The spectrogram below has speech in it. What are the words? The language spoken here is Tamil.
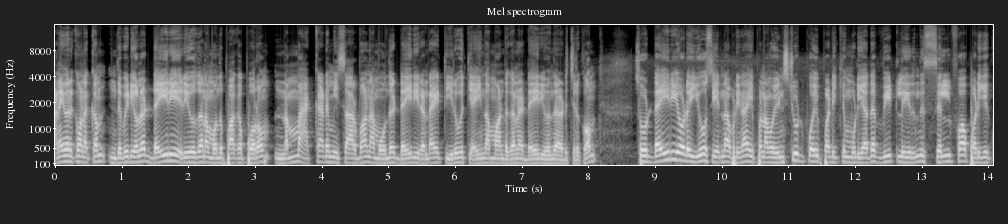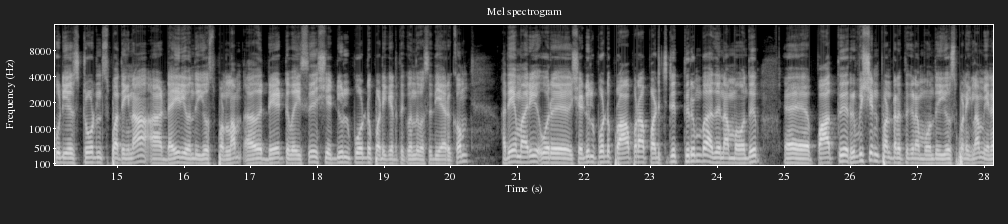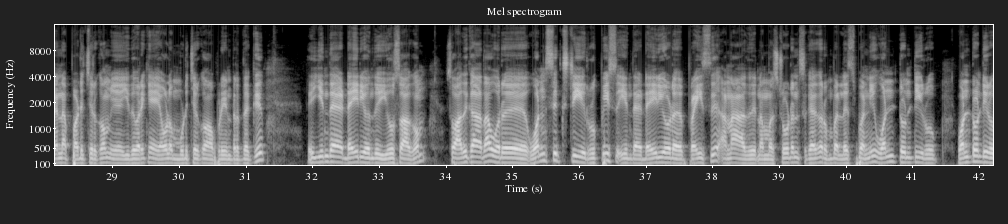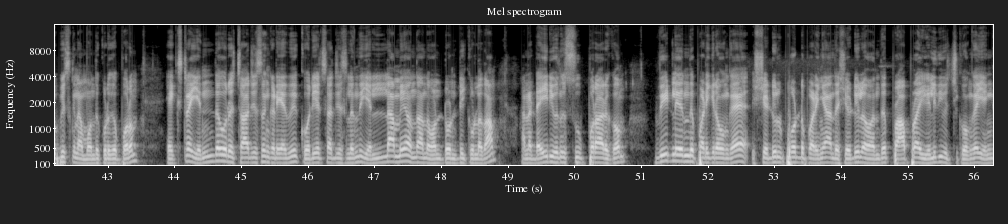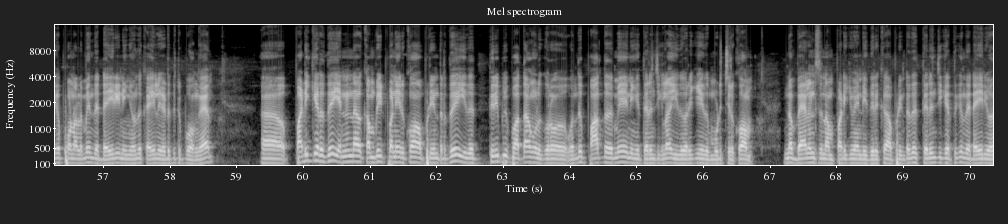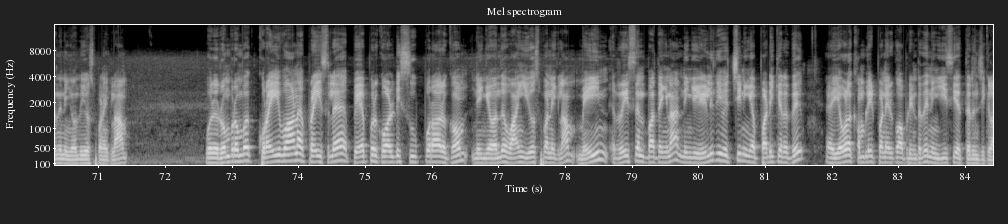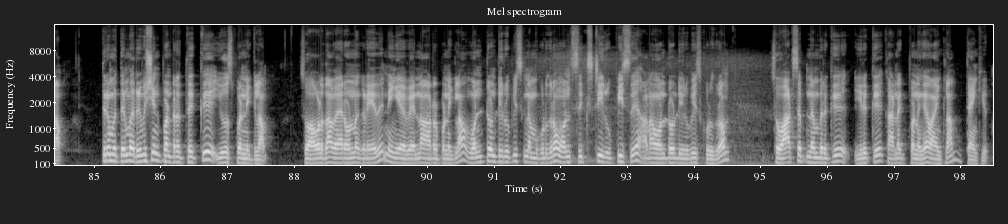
அனைவருக்கும் வணக்கம். இந்த வீடியோவில் டைரி ரிவ்யூ தான் நம்ம வந்து பார்க்க போகிறோம் நம்ம அகாடமி சார்பாக நம்ம வந்து டைரி ரெண்டாயிரத்தி இருபத்தி ஐந்தாம் ஆண்டுக்கான டைரி வந்து அடிச்சிருக்கோம். ஸோ டைரியோட யூஸ் என்ன அப்படின்னா இப்போ நம்ம இன்ஸ்டியூட் போய் படிக்க முடியாத வீட்டில் இருந்து செல்ஃபாக படிக்கக்கூடிய ஸ்டூடெண்ட்ஸ் பார்த்தீங்கன்னா டைரி வந்து யூஸ் பண்ணலாம். அதாவது டேட் வைஸு ஷெட்யூல் போட்டு படிக்கிறதுக்கு வந்து வசதியாக இருக்கும். அதே மாதிரி ஒரு ஷெட்யூல் போட்டு ப்ராப்பராக படிச்சுட்டு திரும்ப அது நம்ம வந்து பார்த்து ரிவிஷன் பண்ணுறதுக்கு நம்ம வந்து யூஸ் பண்ணிக்கலாம். என்னென்ன படிச்சிருக்கோம் இது வரைக்கும் எவ்வளோ முடிச்சிருக்கோம் அப்படின்றதுக்கு இந்த டைரி வந்து யூஸ் ஆகும். ஸோ அதுக்காக தான் ஒரு ஒன் சிக்ஸ்டி ருபீஸ் இந்த டைரியோட ப்ரைஸு ஆனால் அது நம்ம ஸ்டூடெண்ட்ஸுக்காக ரொம்ப லெஸ் பண்ணி ஒன் டுவெண்ட்டி ரூ ஒன் டுவெண்ட்டி ருபீஸ்க்கு நம்ம வந்து கொடுக்க போகிறோம் எக்ஸ்ட்ரா எந்த ஒரு சார்ஜஸும் கிடையாது. கொரியர் சார்ஜஸ்லேருந்து எல்லாமே வந்து அந்த ஒன் டுவெண்ட்டிக்குள்ளே தான். ஆனால் டைரி வந்து சூப்பராக இருக்கும். வீட்டில் இருந்து படிக்கிறவங்க ஷெட்யூல் போட்டு படிங்க. அந்த ஷெட்யூலை வந்து ப்ராப்பராக எழுதி வச்சுக்கோங்க. எங்கே போனாலுமே இந்த டைரி நீங்கள் வந்து கையில் எடுத்துகிட்டு போங்க. படிக்கிறது என்னென்ன கம்ப்ளீட் பண்ணியிருக்கோம் அப்படின்றது இதை திருப்பி பார்த்தா உங்களுக்கு வந்து பார்த்ததுமே நீங்கள் தெரிஞ்சுக்கலாம். இது வரைக்கும் இது முடிச்சிருக்கோம். இன்னும் பேலன்ஸ் நம்ம படிக்க வேண்டியது இருக்குது அப்படின்றத தெரிஞ்சுக்கிறதுக்கு இந்த டைரி வந்து நீங்கள் வந்து யூஸ் பண்ணிக்கலாம். ஒரு ரொம்ப ரொம்ப குறைவான ப்ரைஸில் பேப்பர் குவாலிட்டி சூப்பராக இருக்கும். நீங்கள் வந்து வாங்கி யூஸ் பண்ணிக்கலாம். மெயின் ரீசன் பார்த்தீங்கன்னா நீங்கள் எழுதி வச்சு நீங்கள் படிக்கிறது எவ்வளோ கம்ப்ளீட் பண்ணியிருக்கோம் அப்படின்றத நீங்கள் ஈஸியாக தெரிஞ்சுக்கலாம். திரும்ப திரும்ப ரிவிஷன் பண்ணுறதுக்கு யூஸ் பண்ணிக்கலாம். ஸோ அவ்வளோதான் வேறு ஒன்றும் கிடையாது. நீங்கள் வேணால் ஆர்டர் பண்ணிக்கலாம். ஒன் டுவெண்ட்டி ருபீஸ்க்கு நம்ம கொடுக்குறோம். ஒன் சிக்ஸ்டி ருபீஸு ஆனால் ஒன் டுவெண்ட்டி ருபீஸ் கொடுக்குறோம். ஸோ வாட்ஸ்அப் நம்பருக்கு இருக்குது காண்டாக்ட் பண்ணுங்கள் வாங்கிக்கலாம். தேங்க்யூ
